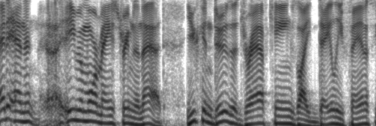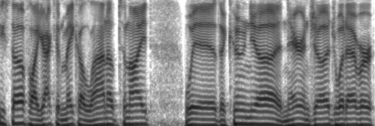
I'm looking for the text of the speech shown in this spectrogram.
and and uh, even more mainstream than that, you can do the DraftKings like daily fantasy stuff. Like I could make a lineup tonight with Acuna and Aaron Judge, whatever.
